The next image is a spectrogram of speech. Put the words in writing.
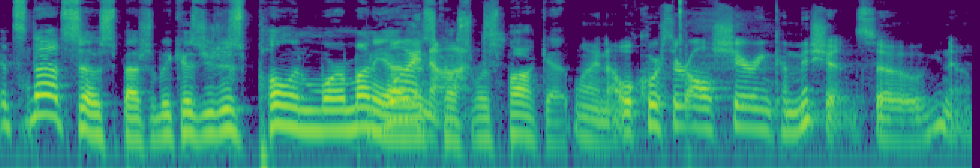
it's not so special because you're just pulling more money out of this not? customer's pocket. Why not? Well, of course, they're all sharing commission, so you know.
